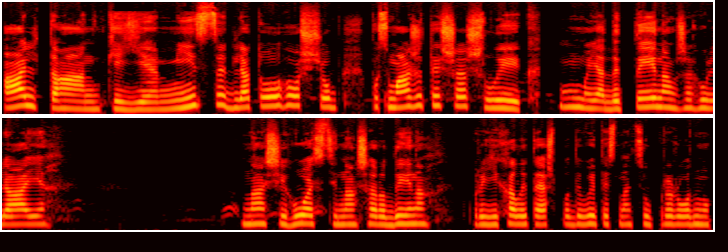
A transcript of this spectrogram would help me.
Альтанки є, місце для того, щоб посмажити шашлик. Моя дитина вже гуляє. Наші гості, наша родина приїхали теж подивитись на цю природну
